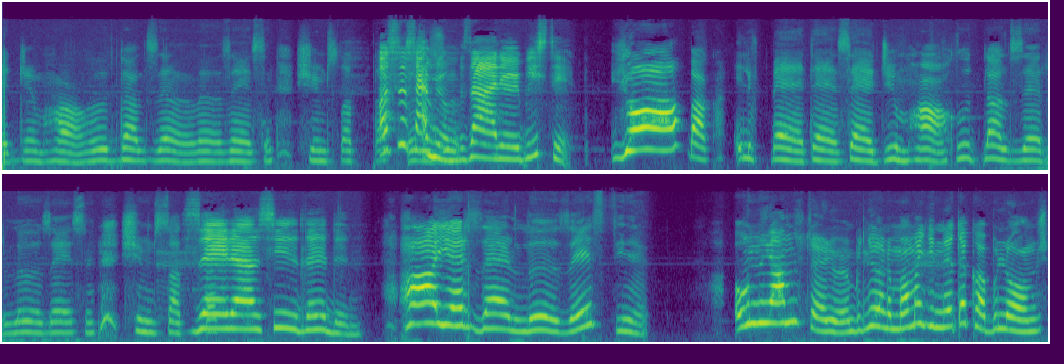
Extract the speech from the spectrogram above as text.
S, Cim, H, H, Dal, Zel, Z'sin. Şim, Sat, Dat, Asıl sen biliyorsun. Bizi arayabilirsin. Ya bak Elif, B, T, S, Cim, H, H, Dal, Zel, Z'sin. Şim, Sat, Dat. Zehra siz dedin. Hayır zerlı zesini. Onu yanlış söylüyorum biliyorum ama yine de kabul olmuş.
